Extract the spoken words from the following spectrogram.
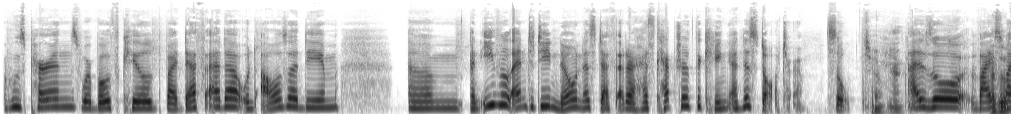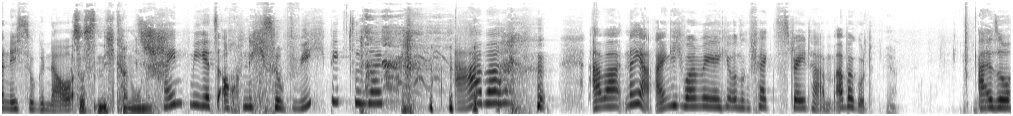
whose parents were both killed by Death Adder und außerdem ähm, an evil entity known as Death Adder has captured the king and his daughter. So, Tja. Ja. also weiß Also, man nicht so genau. Es ist nicht Es kanonisch. scheint mir jetzt auch nicht so wichtig zu sein, aber, aber naja, eigentlich wollen wir ja hier unsere Facts straight haben, aber gut. Ja. Also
